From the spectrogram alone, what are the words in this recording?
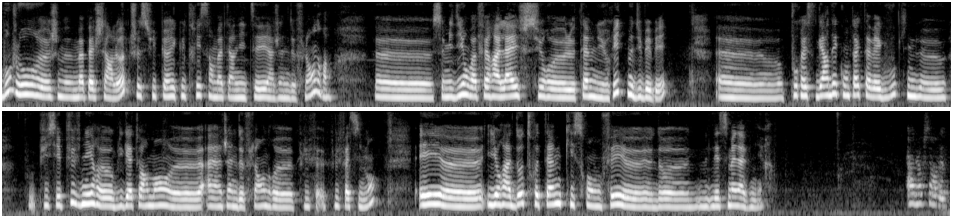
Bonjour, euh, je m'appelle Charlotte, je suis péricultrice en maternité à Gênes de Flandre. Euh, ce midi, on va faire un live sur euh, le thème du rythme du bébé. pour garder contact avec vous, qui ne puissiez plus venir obligatoirement à Gênes de Flandre plus facilement. Et il y aura d'autres thèmes qui seront faits les semaines à venir. Alors Charlotte,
